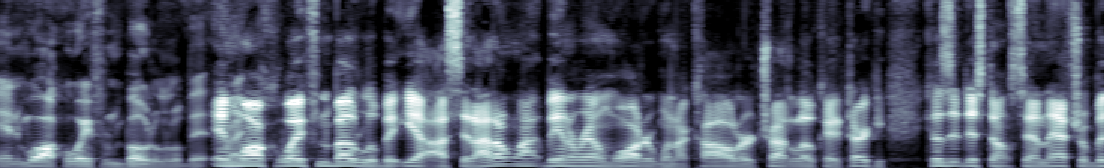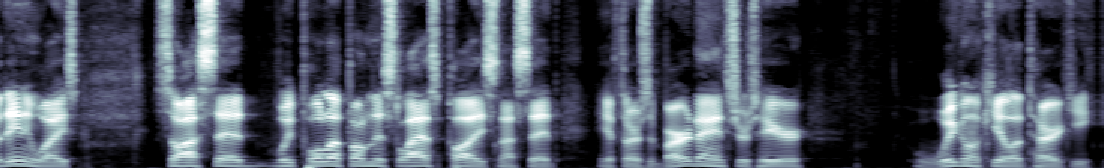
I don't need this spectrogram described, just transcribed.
and walk away from the boat a little bit. and right. walk away from the boat a little bit. Yeah, I said I don't like being around water when I call or try to locate a turkey because it just don't sound natural. But anyways, so I said we pull up on this last place, and I said if there's a bird answers here, we're gonna kill a turkey.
